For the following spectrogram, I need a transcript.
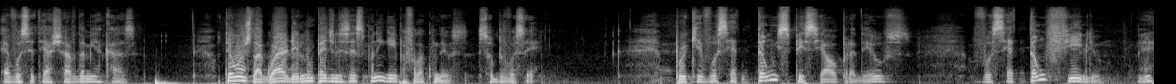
É você ter a chave da minha casa. O teu anjo da guarda, ele não pede licença para ninguém para falar com Deus sobre você. Porque você é tão especial para Deus, você é tão filho, né?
